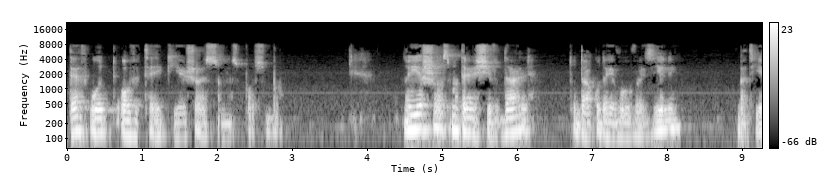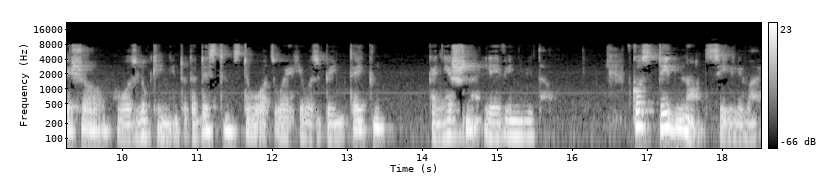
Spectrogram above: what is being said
death would overtake Yeshua as soon as possible. Но Иешуа, смотрящий вдаль, туда, куда его увозили, but Yeshua was looking into the distance towards where he was being taken, конечно, Леви не видал. Course, did not see Levi.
